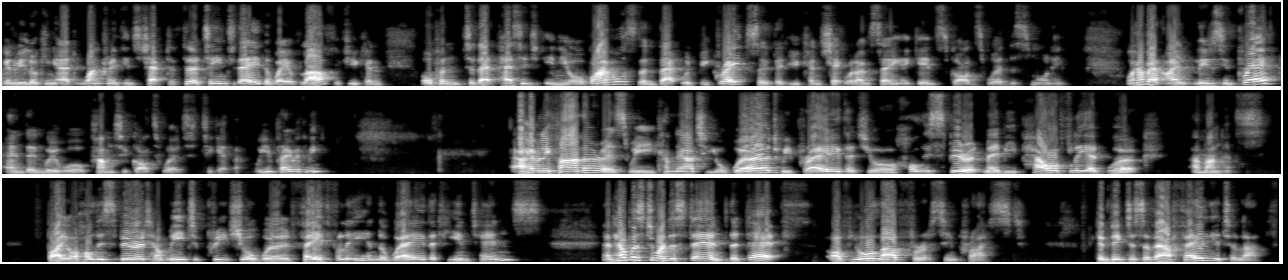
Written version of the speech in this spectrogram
we're going to be looking at 1 Corinthians chapter 13 today, the way of love. If you can open to that passage in your Bibles, then that would be great so that you can check what I'm saying against God's word this morning. Well, how about I lead us in prayer and then we will come to God's word together. Will you pray with me? Our Heavenly Father, as we come now to your word, we pray that your Holy Spirit may be powerfully at work among us. By your Holy Spirit, help me to preach your word faithfully in the way that He intends, and help us to understand the depth of your love for us in Christ. Convict us of our failure to love,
